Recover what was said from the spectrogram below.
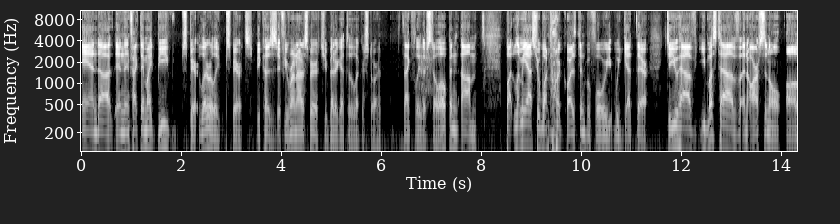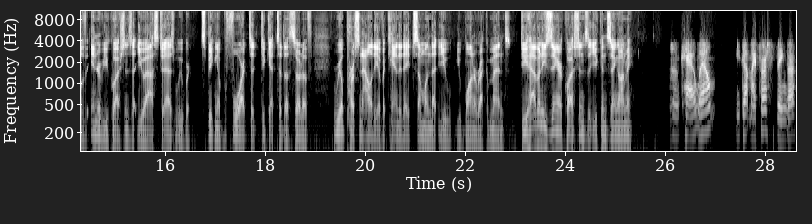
And uh, and in fact, they might be spirit, literally spirits, because if you run out of spirits, you better get to the liquor store. Thankfully, they're still open. Um, but let me ask you one more question before we, we get there. Do you have, you must have an arsenal of interview questions that you asked, as we were speaking of before, to, to get to the sort of real personality of a candidate, someone that you, you want to recommend. Do you have any zinger questions that you can zing on me? Okay, well, you got my first zinger.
